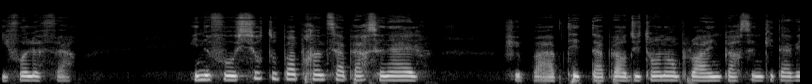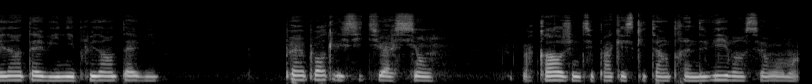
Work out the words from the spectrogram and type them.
Il faut le faire. Il ne faut surtout pas prendre ça personnel je sais pas, peut-être t'as perdu ton emploi, une personne qui t'avait dans ta vie n'est plus dans ta vie. Peu importe les situations. D'accord? Je ne sais pas qu'est-ce qui t'es en train de vivre en ce moment.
